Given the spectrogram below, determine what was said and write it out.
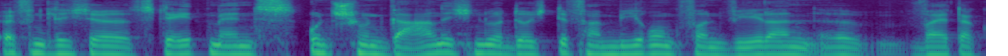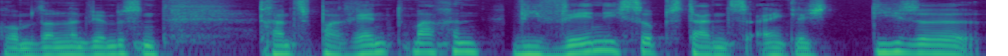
öffentliche Statements und schon gar nicht nur durch durch Diffamierung von Wählern äh, weiterkommen, sondern wir müssen transparent machen, wie wenig Substanz eigentlich diese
